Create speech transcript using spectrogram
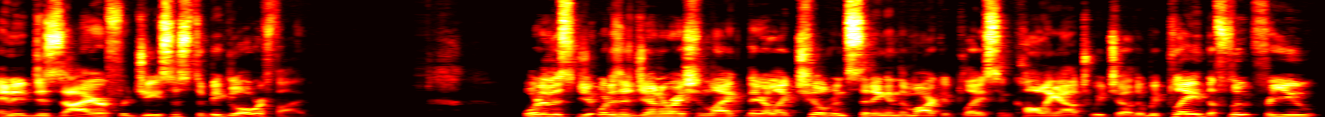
and a desire for jesus to be glorified what, are this, what is a generation like? They are like children sitting in the marketplace and calling out to each other. We played the flute for you,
